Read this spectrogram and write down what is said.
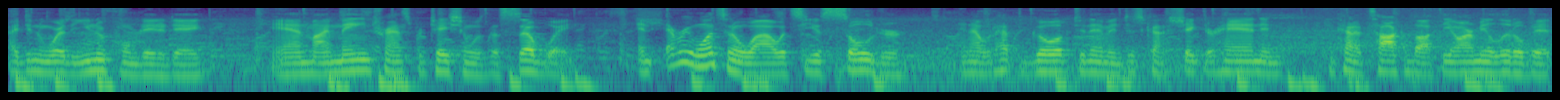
I didn't wear the uniform day to day, and my main transportation was the subway. And every once in a while, I would see a soldier, and I would have to go up to them and just kind of shake their hand and, and kind of talk about the Army a little bit.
